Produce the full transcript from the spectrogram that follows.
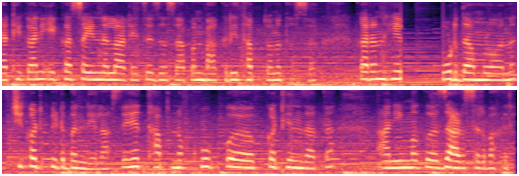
या ठिकाणी एका साईडनं लाटायचं जसं आपण भाकरी थापतो ना तसं. कारण हे उडदामुळं ना चिकट पीठ बनलेलं असतं. हे थापणं खूप कठीण जातं आणि मग जाडसर भाकरी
